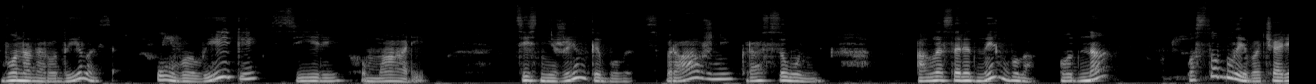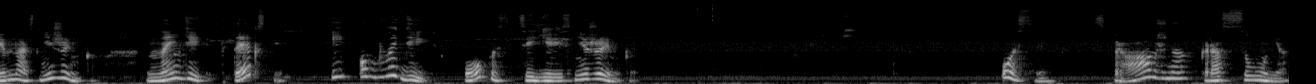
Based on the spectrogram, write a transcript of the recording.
Вона народилася у великій сірій хмарі. Ці сніжинки були справжні красуні, але серед них була одна особлива чарівна сніжинка. Знайдіть в тексті і обведіть опис цієї сніжинки. Ось він, справжня красуня,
